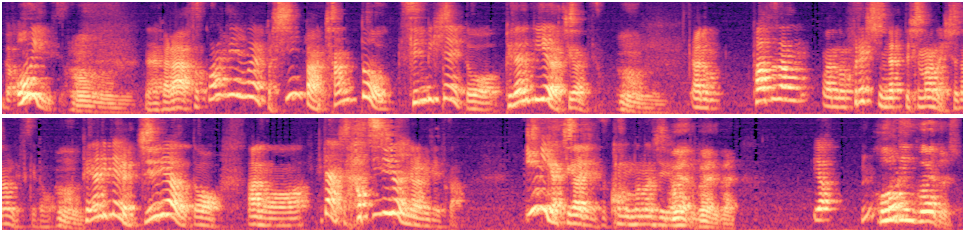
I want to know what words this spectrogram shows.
が多いんですよ。うん。だから、そこら辺はやっぱ審判ちゃんと線引きしないと、ペナルティーエラーが違うんですよ。うん。あの、ファーストダウン、あの、フレッシュになってしまうのは一緒なんですけど、うんペナルティーが10ヤードと、あの、下手な話80ヤードになるわけじゃないですか。意味が違うじゃないですか、この70 5ヤード。ヤード、5ヤード、5ヤーいや、ド。ホールディング5ヤードでし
